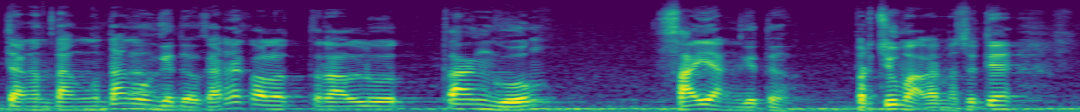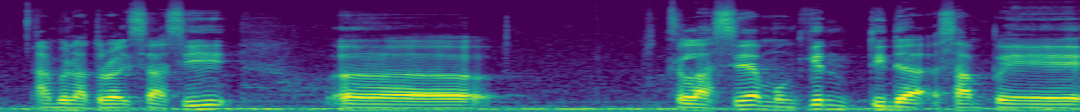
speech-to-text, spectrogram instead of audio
jangan tanggung-tanggung gitu. Karena kalau terlalu tanggung sayang gitu. Percuma kan? Maksudnya ambil naturalisasi eh, kelasnya mungkin tidak sampai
